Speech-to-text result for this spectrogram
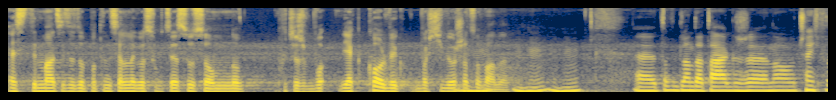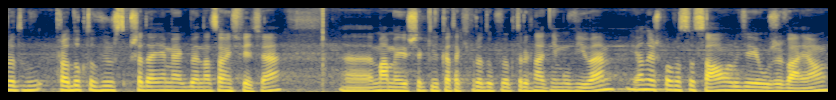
estymacje co do potencjalnego sukcesu są no, chociaż jakkolwiek właściwie oszacowane. Mm -hmm, to wygląda tak, że no, część produktów już sprzedajemy jakby na całym świecie. E, mamy jeszcze kilka takich produktów, o których nawet nie mówiłem i one już po prostu są, ludzie je używają.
